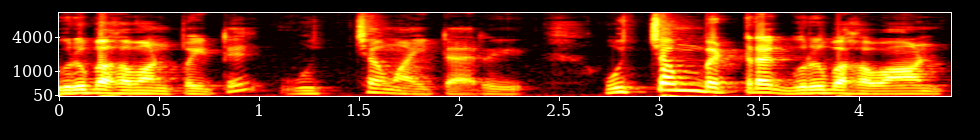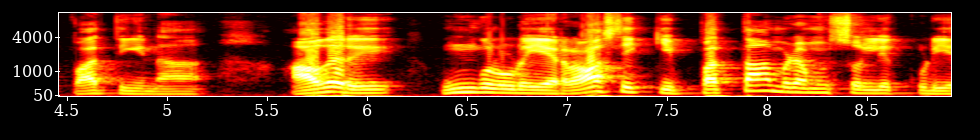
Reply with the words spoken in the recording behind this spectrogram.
குரு பகவான் போயிட்டு உச்சமாயிட்டாரு. உச்சம் பெற்ற குரு பகவான் பார்த்தீங்கன்னா அவர் உங்களுடைய ராசிக்கு பத்தாம் இடம்னு சொல்லக்கூடிய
